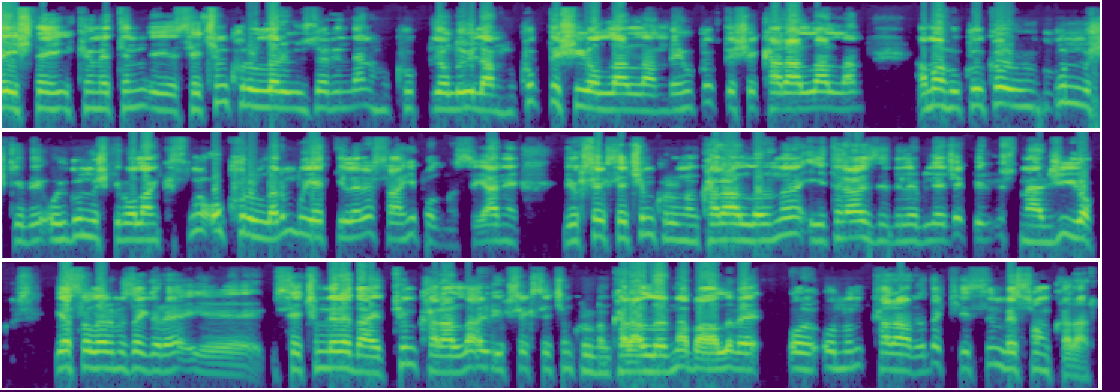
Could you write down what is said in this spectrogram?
Ve işte hükümetin e, seçim kurulları üzerinden hukuk yoluyla, hukuk dışı yollarla ve hukuk dışı kararlarla ama hukuka uygunmuş gibi, uygunmuş gibi olan kısmı o kurulların bu yetkilere sahip olması. Yani Yüksek Seçim Kurulu'nun kararlarına itiraz edilebilecek bir üst merci yok. Yasalarımıza göre e, seçimlere dair tüm kararlar Yüksek Seçim Kurulu'nun kararlarına bağlı ve onun kararı da kesin ve son karar.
